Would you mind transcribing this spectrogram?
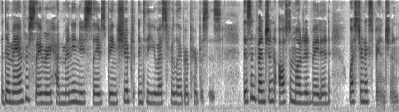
The demand for slavery had many new slaves being shipped into the U.S. for labor purposes. This invention also motivated Western expansion.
